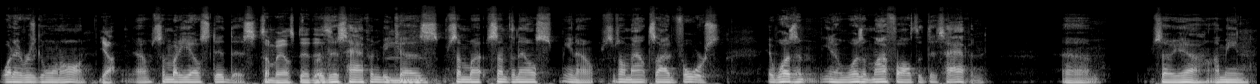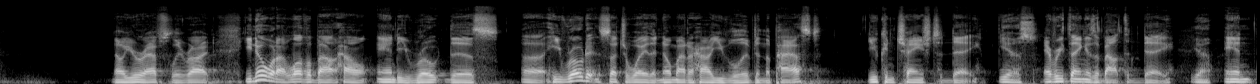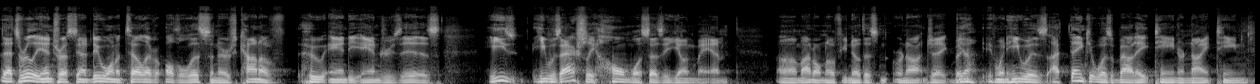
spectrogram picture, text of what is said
whatever's going on. Yeah. You know, somebody else did this. Somebody else did Or this. this happened because Mm-hmm. some something else, you know, some outside force. It wasn't, you know, it wasn't my fault that this happened. Um, so yeah, I mean, No, you're absolutely right. You know what I love about how Andy wrote this? Uh, he wrote it in such a way that no matter how you've lived in the past, you can change today. yes, Everything is about today. Yeah. And that's really interesting. I do want to tell all the listeners kind of who Andy Andrews is. He's he was actually homeless as a young man. Um, I don't know if you know this or not, Jake, but Yeah. when he was, I think it was about 18 or 19.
